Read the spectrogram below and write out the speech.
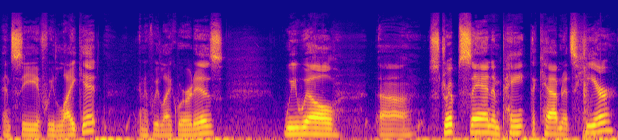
and see if we like it. And if we like where it is, we will uh, strip, sand, and paint the cabinets here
